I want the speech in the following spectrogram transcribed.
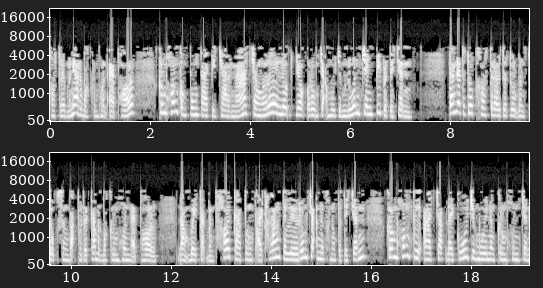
ខុសត្រូវម្នាក់របស់ក្រុមហ៊ុន Apple ក្រុមហ៊ុនកំពុងតែពិចារណាចង់រើលើកយករោងចក្រមួយចំនួនចេញពីប្រទេសចិនតែអ្នកទទួលខុសត្រូវទទួលបន្ទុកសង្វាក់ផលិតកម្មរបស់ក្រុមហ៊ុន Apple ដើម្បីកាត់បន្ថយការពឹងផ្អែកខ្លាំងទៅលើរោងចក្រនៅក្នុងប្រទេសចិនក្រុមហ៊ុនគឺអាចចាប់ដៃគូជាមួយនឹងក្រុមហ៊ុនចិន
